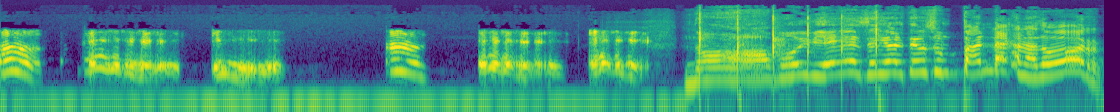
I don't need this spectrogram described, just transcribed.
No, muy bien, señores. Tenemos un panda ganador.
